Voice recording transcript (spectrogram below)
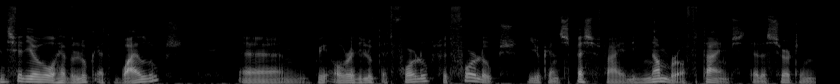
In this video we'll have a look at while loops. Um, we already looked at for loops. With for loops you can specify the number of times that a certain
